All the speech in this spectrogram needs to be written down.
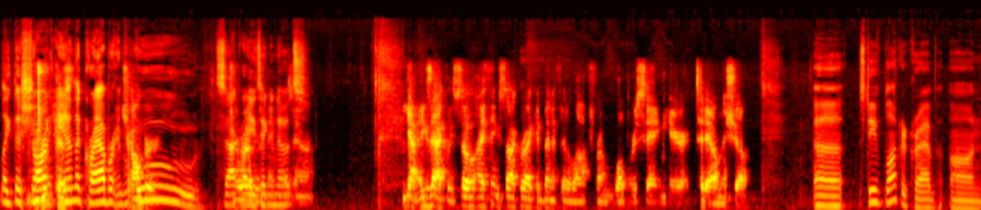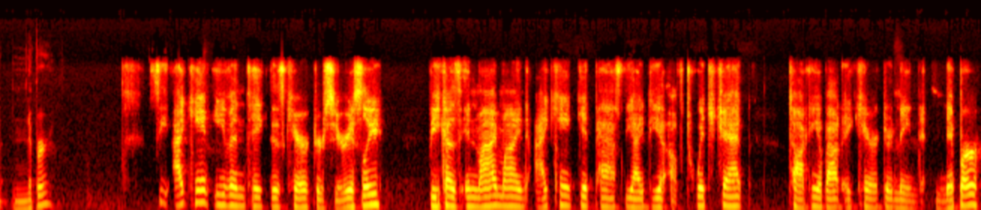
like the shark and the crab are in. Chomper. Ooh, Sakurai, whatever you taking name was, notes? yeah. Yeah, exactly. So I think Sakurai could benefit a lot from what we're saying here today on the show. Uh, Steve Blocker Crab on Nipper. See, I can't even take this character seriously because in my mind, I can't get past the idea of Twitch chat talking about a character named Nipper.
